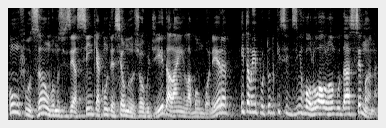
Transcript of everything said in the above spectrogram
confusão, vamos dizer assim, que aconteceu no jogo de ida lá em La Bombonera e também por tudo que se desenrolou ao longo da semana.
